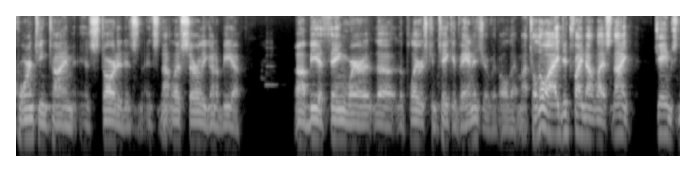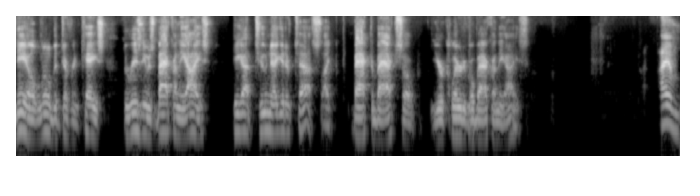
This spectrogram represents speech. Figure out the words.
quarantine time has started it's it's not necessarily going to be a be a thing where the the players can take advantage of it all that much although i did find out last night james neal a little bit different case the reason he was back on the ice, he got two negative tests, like back to back. So you're clear to go back on the ice. I have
